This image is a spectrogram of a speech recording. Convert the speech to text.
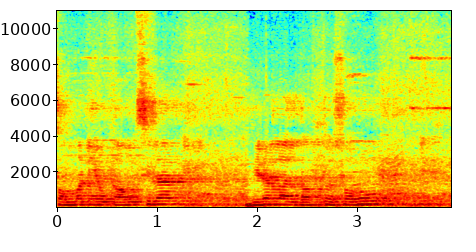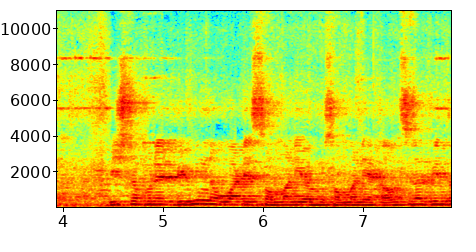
সম্মানীয় কাউন্সিলর, হীরালাল দত্ত সহ বিষ্ণুপুরের বিভিন্ন ওয়ার্ডের সম্মানীয় এবং সম্মানীয় কাউন্সিলরবৃন্দ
